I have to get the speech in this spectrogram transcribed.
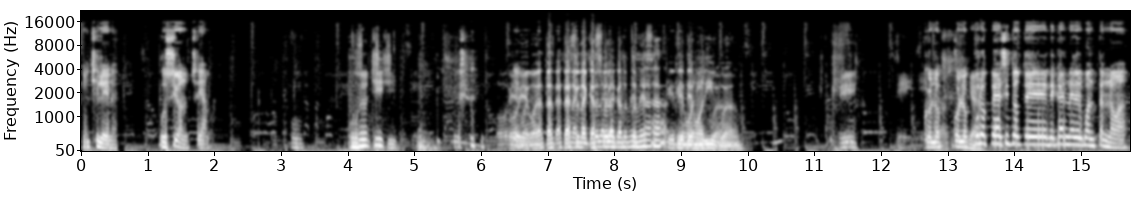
y chilena. Fusión se llama. Fusión chichi. Oye, weón, te, hace una cazuela cantonesa que te morí, weón. Sí. Con los, con los puros pedacitos de, de carne del guantán nomás,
